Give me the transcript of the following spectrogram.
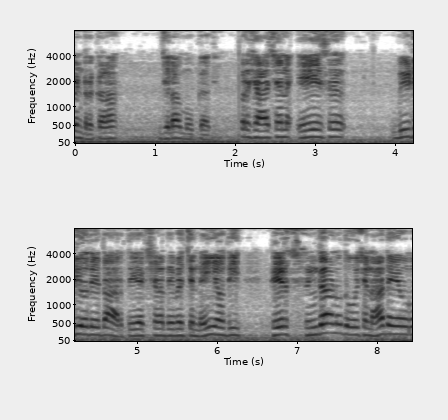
ਭਿੰਡਰ ਕਲਾਂ ਜ਼ਿਲ੍ਹਾ ਮੋਗਾ ਦੀ। ਪ੍ਰਸ਼ਾਸਨ ਇਸ ਵੀਡੀਓ ਦੇ ਆਧਾਰ ਤੇ ਐਕਸ਼ਨ ਦੇ ਵਿੱਚ ਨਹੀਂ ਆਉਂਦੀ। ਫਿਰ ਸਿੰਘਾਂ ਨੂੰ ਦੋਸ਼ ਨਾ ਦਿਓ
